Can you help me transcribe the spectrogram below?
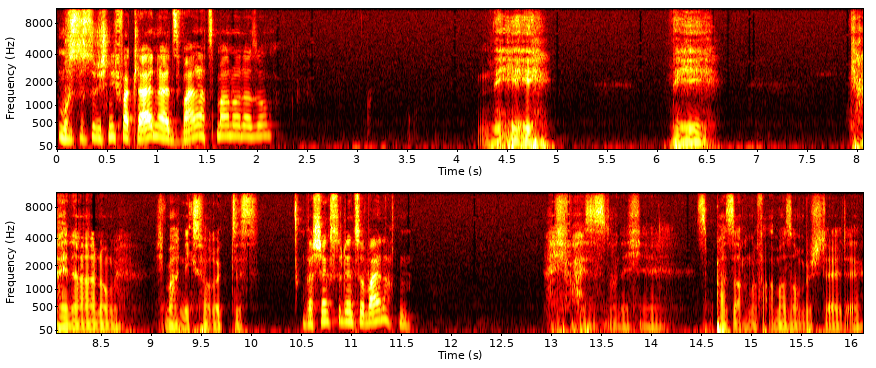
Musstest du dich nicht verkleiden als Weihnachtsmann oder so? Nee. Nee. Keine Ahnung. Ich mache nichts Verrücktes. Was schenkst du denn zu Weihnachten? Ich weiß es noch nicht, ey. Jetzt ein paar Sachen auf Amazon bestellt, ey.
